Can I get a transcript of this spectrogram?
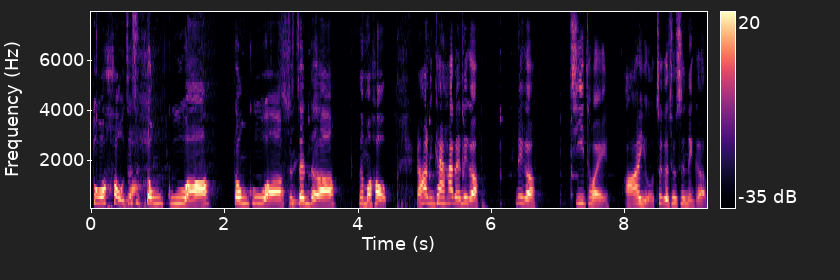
多厚，这是冬菇哦，冬菇哦，是真的哦，那么厚。然后你看它的那个那个鸡腿，哎呦，这个就是那个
